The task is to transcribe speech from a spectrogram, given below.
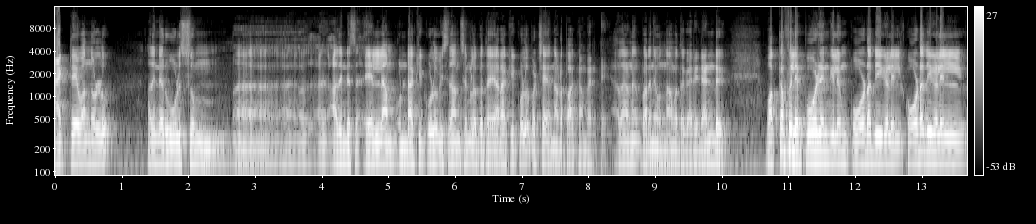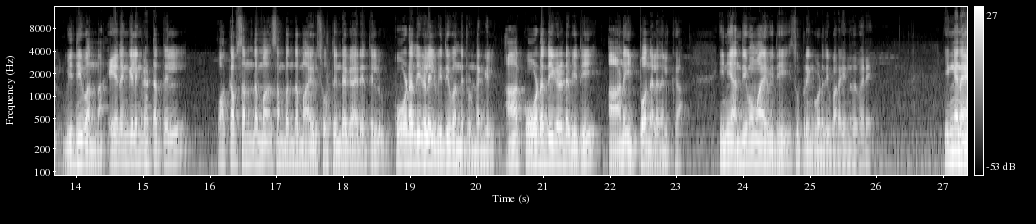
ആക്റ്റേ വന്നുള്ളൂ. അതിന്റെ റൂൾസും അതിന്റെ എല്ലാം ഉണ്ടാക്കിക്കോളൂ വിശദാംശങ്ങളൊക്കെ തയ്യാറാക്കിക്കോളൂ പക്ഷേ നടപ്പാക്കാൻ വരട്ടെ. അതാണ് പറഞ്ഞ ഒന്നാമത്തെ കാര്യം. രണ്ട് വക്കഫിൽ എപ്പോഴെങ്കിലും കോടതികളിൽ കോടതികളിൽ വിധി വന്ന ഏതെങ്കിലും ഘട്ടത്തിൽ വക്കഫ് സംബന്ധ സംബന്ധമായ ഒരു സ്വത്തിന്റെ കാര്യത്തിൽ കോടതികളിൽ വിധി വന്നിട്ടുണ്ടെങ്കിൽ ആ കോടതികളുടെ വിധി ആണ് ഇപ്പോൾ നിലനിൽക്കുക. ഇനി അന്തിമമായ വിധി സുപ്രീം കോടതി പറയുന്നത് വരെ. ഇങ്ങനെ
